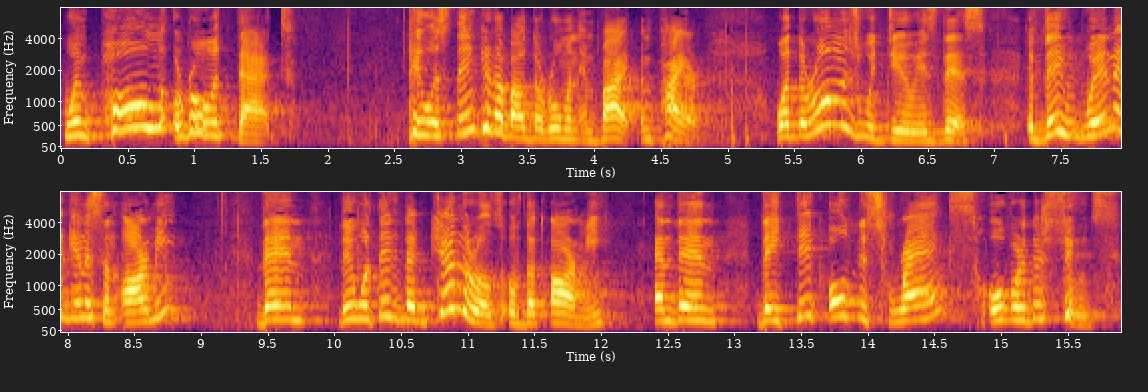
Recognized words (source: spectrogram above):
When Paul wrote that, he was thinking about the Roman Empire. What the Romans would do is this if they win against an army, then they will take the generals of that army and then they take all these ranks over their suits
